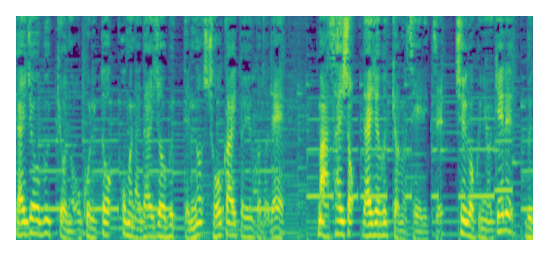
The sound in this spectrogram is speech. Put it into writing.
大乗仏教の起こりと主な大乗仏典の紹介ということで、まあ最初、大乗仏教の成立、中国における仏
